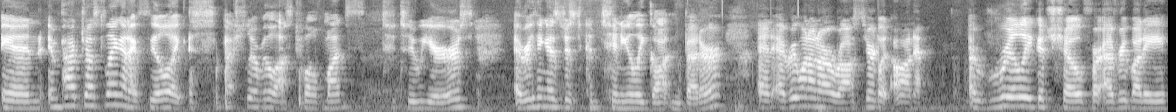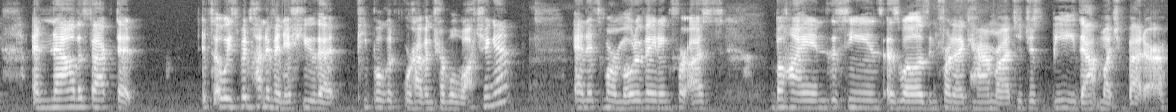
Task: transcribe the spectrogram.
in Impact Wrestling, and I feel like especially over the last twelve months to two years. Everything has just continually gotten better, and everyone on our roster put on a really good show for everybody. And now the fact that it's always been kind of an issue that people were having trouble watching it, and it's more motivating for us behind the scenes as well as in front of the camera to just be that much better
